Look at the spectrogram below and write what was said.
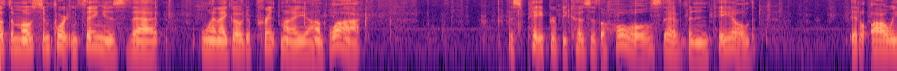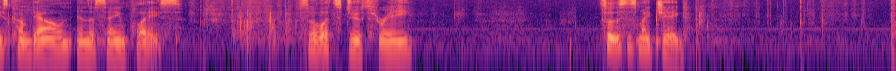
But the most important thing is that when I go to print my uh, block, this paper, because of the holes that have been impaled, it'll always come down in the same place. So let's do three. So this is my jig. And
